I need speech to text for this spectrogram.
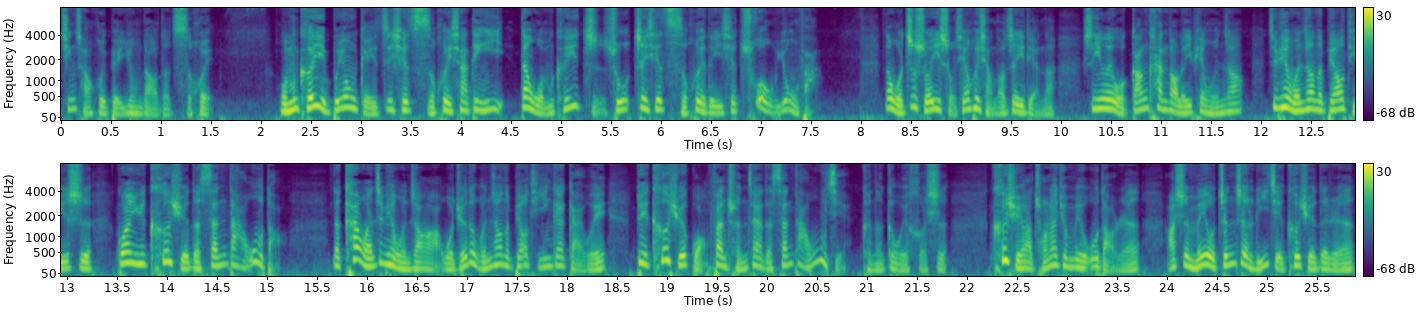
经常会被用到的词汇。我们可以不用给这些词汇下定义，但我们可以指出这些词汇的一些错误用法。那我之所以首先会想到这一点呢，是因为我刚看到了一篇文章，这篇文章的标题是关于科学的三大误导。那看完这篇文章啊，我觉得文章的标题应该改为“对科学广泛存在的三大误解”，可能更为合适。科学啊，从来就没有误导人，而是没有真正理解科学的人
